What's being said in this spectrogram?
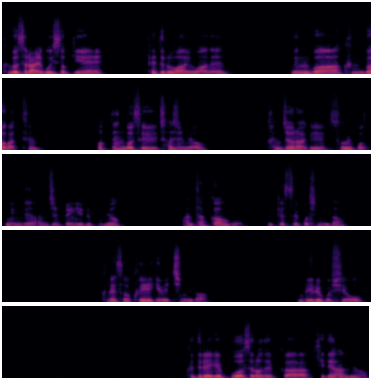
그것을 알고 있었기에 베드로와 요한은 은과 금과 같은 헛된 것을 찾으며 간절하게 손을 뻗고 있는 안진뱅이를 보며 안타까움을 느꼈을 것입니다. 그래서 그에게 외칩니다. 우리를 보시오. 그들에게 무엇을 얻을까 기대하며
